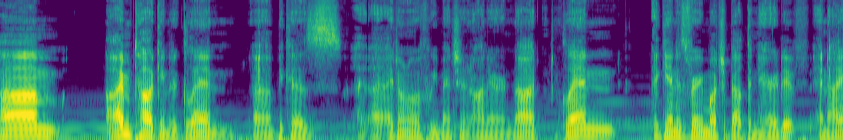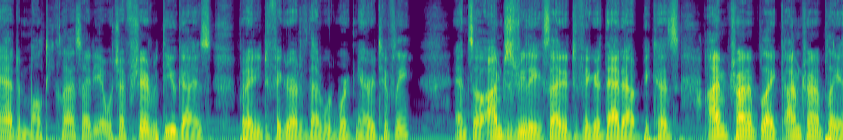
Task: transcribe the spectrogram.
Um, I'm talking to Glenn uh, because I, I don't know if we mentioned it on air or not. Glenn again is very much about the narrative, and I had a multi-class idea which I've shared with you guys, but I need to figure out if that would work narratively. And so I'm just really excited to figure that out because I'm trying to like I'm trying to play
